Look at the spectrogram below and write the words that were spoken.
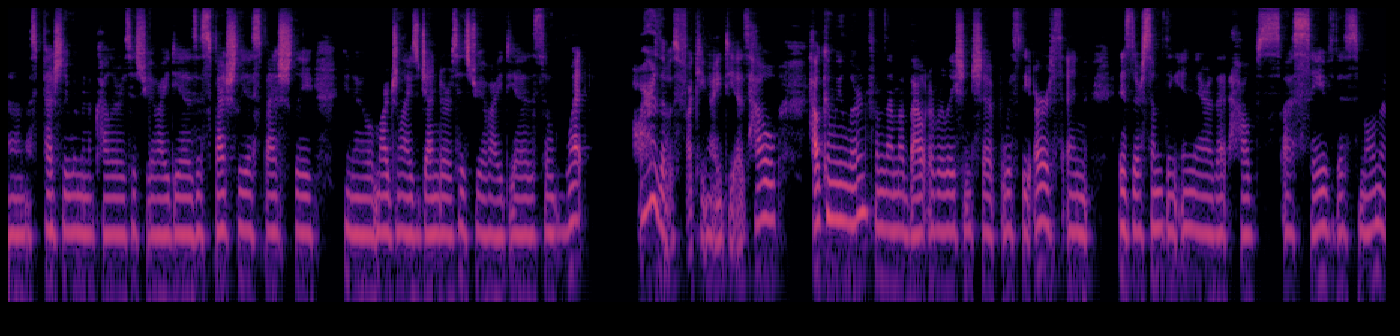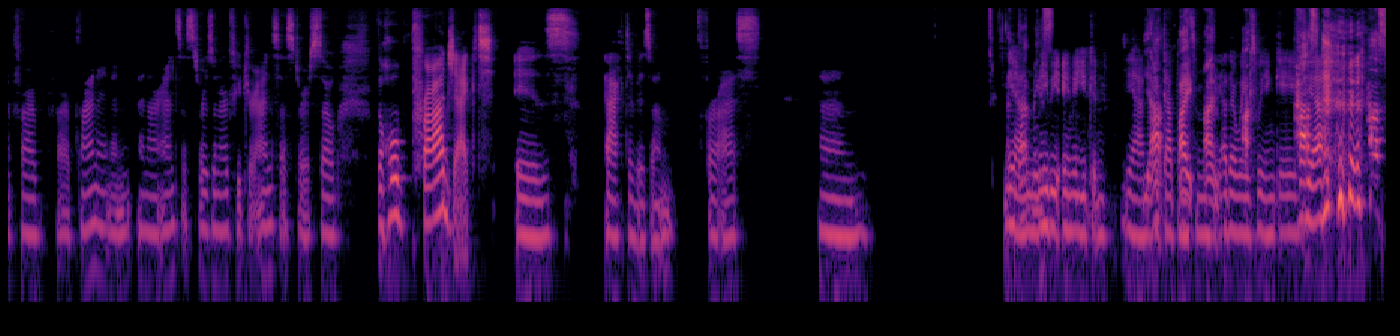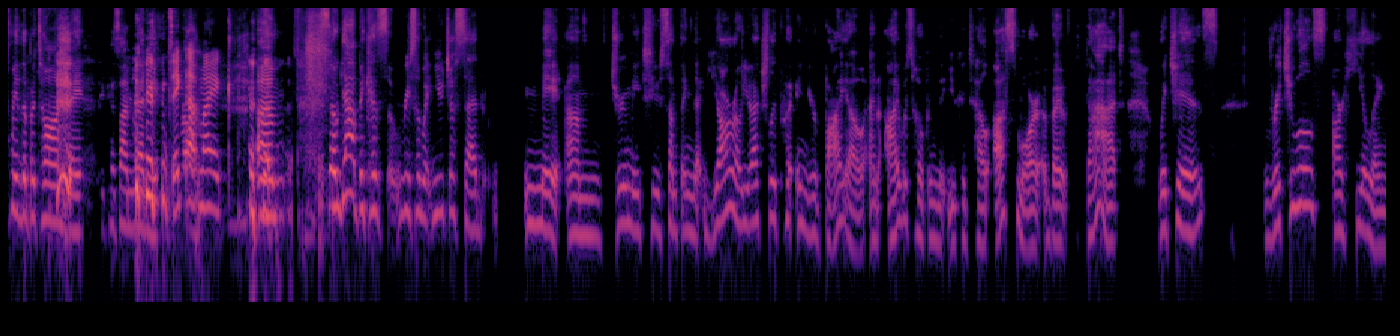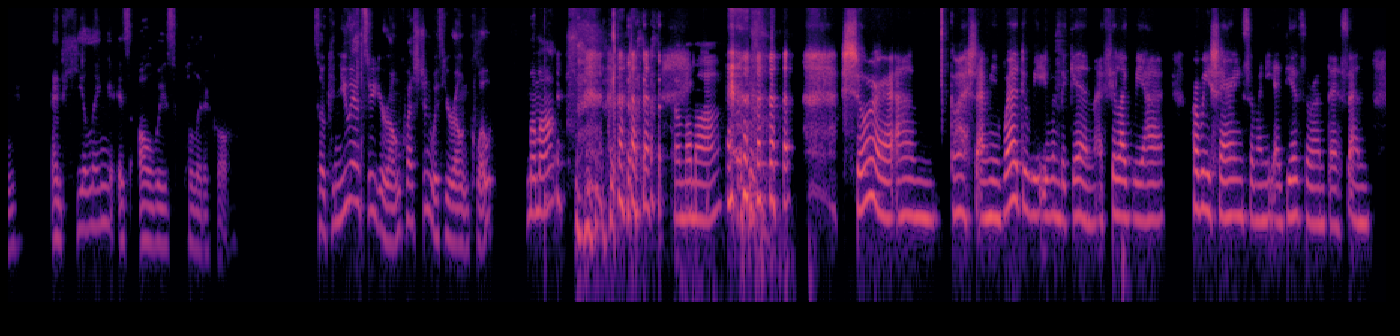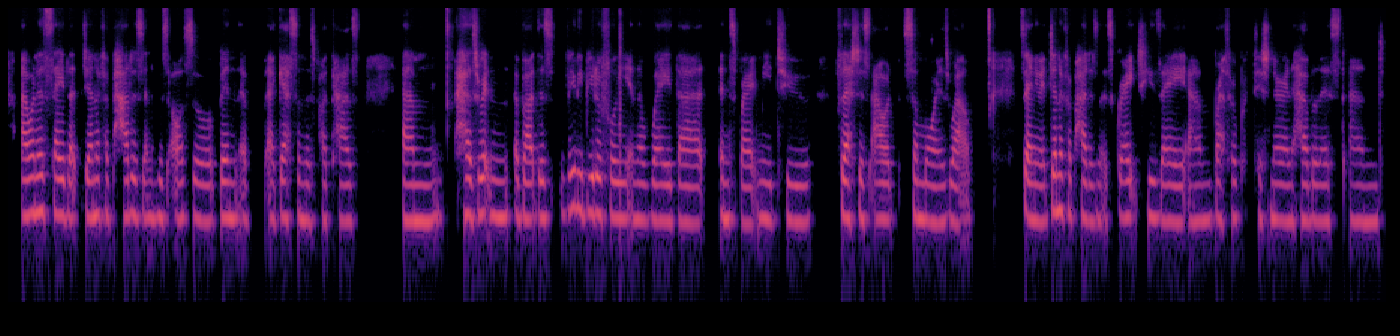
um, especially women of color's history of ideas, especially, especially, you know, marginalized genders' history of ideas. So, what are those fucking ideas? How how can we learn from them about a relationship with the earth? And is there something in there that helps us save this moment for our our planet and, and our ancestors and our future ancestors? So the whole project is activism for us. Um, yeah, makes, maybe Amy, you can yeah, yeah pick up on I, some of I'm, the other ways I, we engage. Pass, yeah, pass me the baton, babe, because I'm ready. Take that mic. um, so yeah, because Risa, what you just said may um drew me to something that Yarrow you actually put in your bio, and I was hoping that you could tell us more about that, which is rituals are healing, and healing is always political. So can you answer your own question with your own quote, Mama? uh, mama. sure. Um, gosh, I mean, where do we even begin? I feel like we are probably sharing so many ideas around this. And I want to say that Jennifer Patterson, who's also been a, a guest on this podcast, um, has written about this really beautifully in a way that inspired me to flesh this out some more as well. So anyway, Jennifer Patterson is great. She's a um, breathwork practitioner and herbalist, and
